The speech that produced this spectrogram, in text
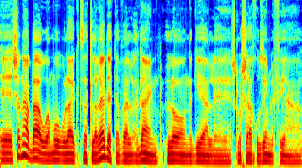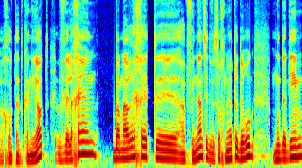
אה, שנה הבאה הוא אמור אולי קצת לרדת, אבל עדיין לא נגיע לשלושה אחוזים לפי הערכות עדכניות, ולכן במערכת אה, הפיננסית וסוכנויות הדירוג מודאגים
